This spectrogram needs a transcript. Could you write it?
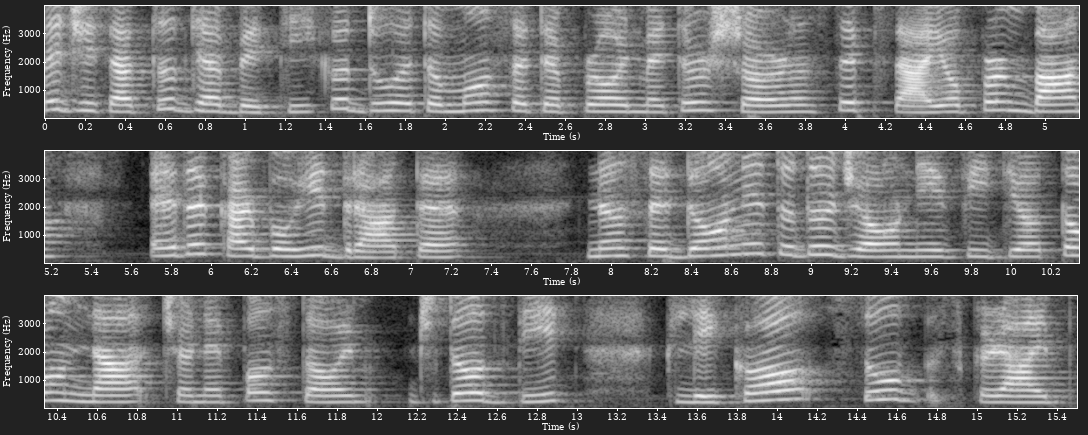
Megjithatë, diabetikët duhet të mos e teprojnë me tërshërën sepse ajo përmban edhe karbohidrate. Nëse doni të dëgjoni videot tona që ne postojmë çdo ditë, kliko subscribe.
